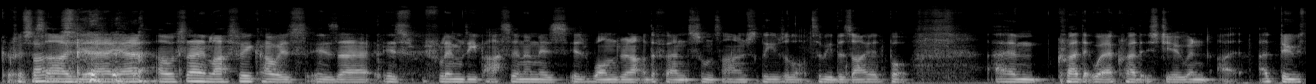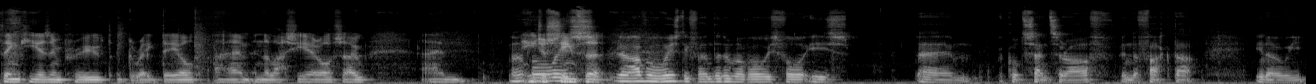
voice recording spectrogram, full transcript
criticise. yeah, yeah. I was saying last week how his his uh, his flimsy passing and his his wandering out of defence sometimes leaves a lot to be desired, but. Um, credit where credit's due, and I, I do think he has improved a great deal um, in the last year or so. Um, I've He just always, seems to- You know, I've always defended him. I've always thought he's um, a good centre half in the fact that you know he,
